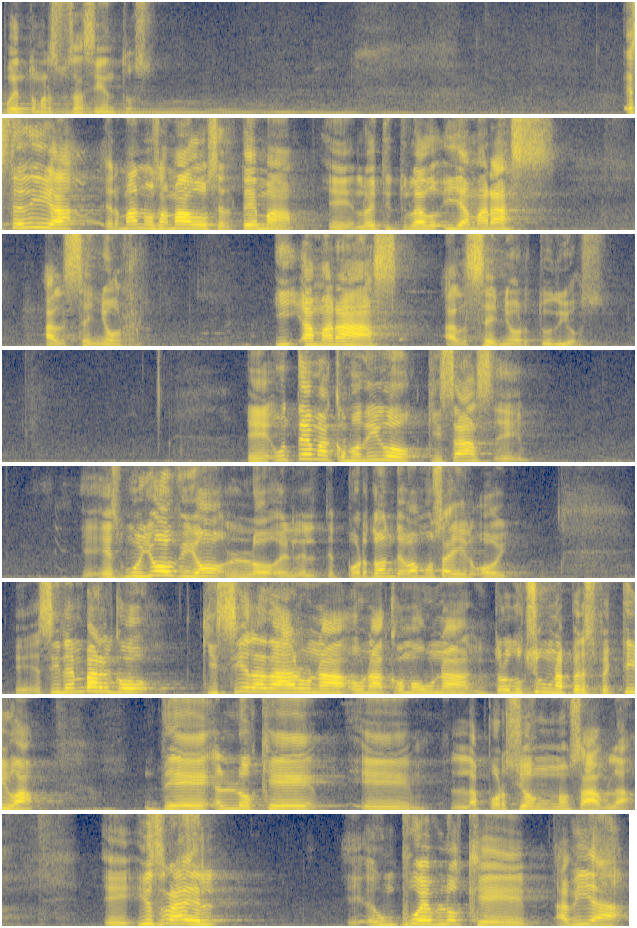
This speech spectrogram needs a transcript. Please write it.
Pueden tomar sus asientos. Este día, hermanos amados, el tema eh, lo he titulado Y amarás al Señor. Y amarás al Señor tu Dios. Eh, un tema, como digo, quizás eh, es muy obvio por dónde vamos a ir hoy. Eh, sin embargo, quisiera dar una, como una introducción, una perspectiva de lo que eh, la porción nos habla. Eh, Israel, un pueblo que había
